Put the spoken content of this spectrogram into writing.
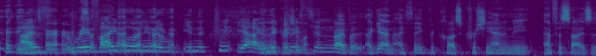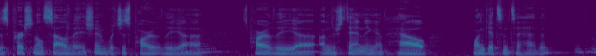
in as revival in a in a yeah in, the a Christian Christian, right but again i think because christianity emphasizes personal salvation which is part of the uh, Mm-hmm. it's part of the uh, understanding of how one gets into heaven Mm-hmm.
